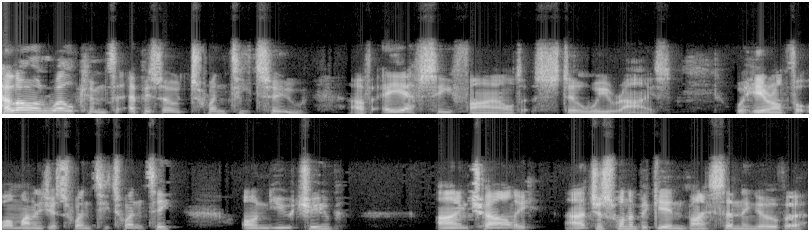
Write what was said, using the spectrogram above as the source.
Hello and welcome to episode 22 of AFC Fylde Still We Rise. We're here on Football Manager 2020 on YouTube. I'm Charlie. I just want to begin by sending over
